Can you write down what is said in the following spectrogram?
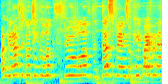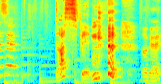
I'm gonna have to go take a look through all of the dustbins. Okay, bye, Vanessa. Dustbin? okay.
